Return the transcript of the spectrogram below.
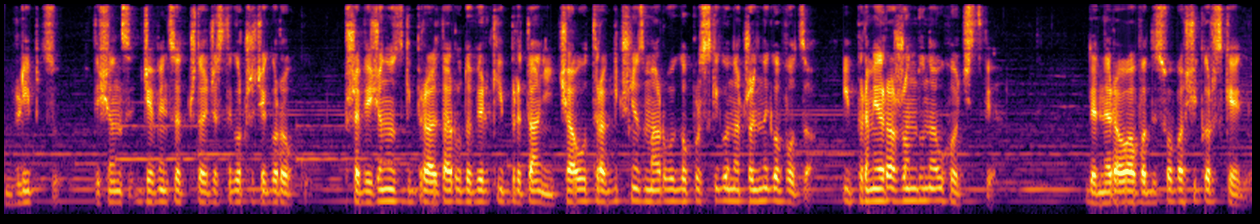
w lipcu 1943 roku Przewieziono z Gibraltaru do Wielkiej Brytanii ciało tragicznie zmarłego polskiego naczelnego wodza i premiera rządu na uchodźstwie, generała Władysława Sikorskiego.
